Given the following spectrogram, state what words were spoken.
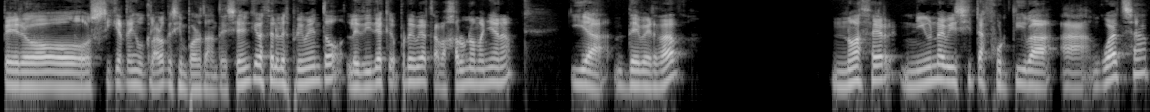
pero sí que tengo claro que es importante. Si alguien quiere hacer el experimento, le diría que pruebe a trabajar una mañana y a de verdad no hacer ni una visita furtiva a WhatsApp,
